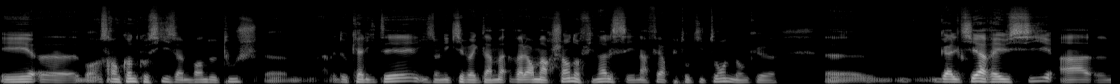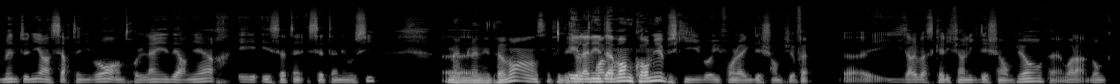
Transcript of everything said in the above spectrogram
Et euh, bon, on se rend compte qu'aussi ils ont un banc de touche euh, de qualité, ils ont une équipe avec de la valeur marchande. Au final, c'est une affaire plutôt qui tourne. Donc, euh, euh Galtier a réussi à maintenir un certain niveau entre l'année dernière et, et cette, cette, année aussi. Même l'année d'avant, hein, ça fait déjà. Et l'année d'avant encore mieux puisqu'ils ils font la Ligue des Champions. Enfin, ils arrivent à se qualifier en Ligue des Champions. Enfin, voilà. Donc,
